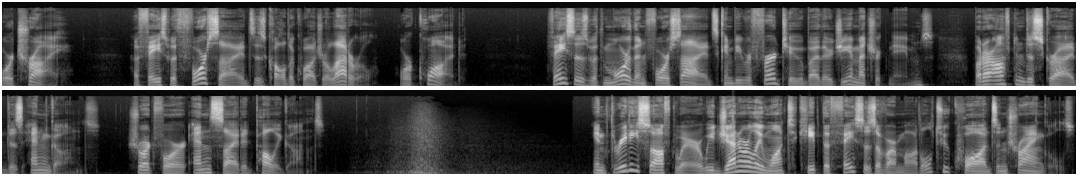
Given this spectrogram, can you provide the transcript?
or tri. A face with four sides is called a quadrilateral, or quad. Faces with more than four sides can be referred to by their geometric names, but are often described as n-gons short for n-sided polygons. In 3D software, we generally want to keep the faces of our model to quads and triangles.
